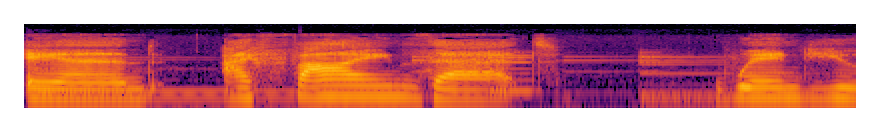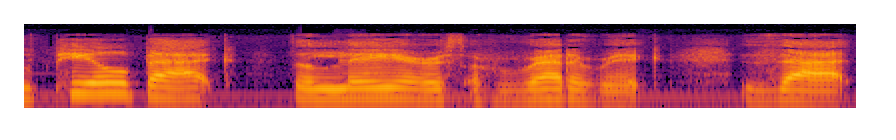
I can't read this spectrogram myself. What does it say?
And I find that when you peel back the layers of rhetoric that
